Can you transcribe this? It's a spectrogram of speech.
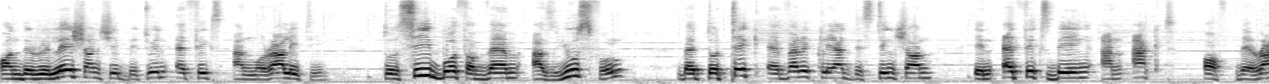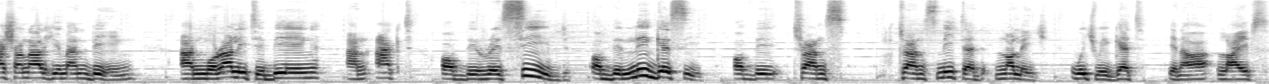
on the relationship between ethics and morality to see both of them as useful, but to take a very clear distinction in ethics being an act of the rational human being and morality being an act of the received, of the legacy of the trans transmitted knowledge which we get in our lives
